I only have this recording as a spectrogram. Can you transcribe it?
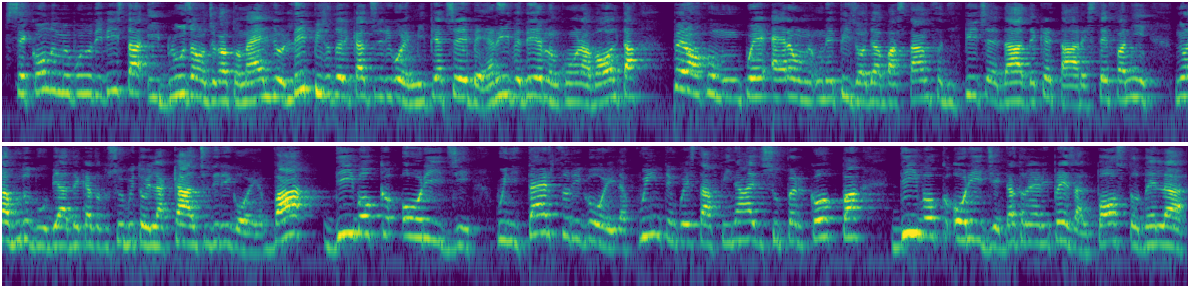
Secondo il mio punto di vista i Blues hanno giocato meglio, l'episodio del calcio di rigore mi piacerebbe rivederlo ancora una volta, però comunque era un, un, episodio abbastanza difficile da decretare. Stefani non ha avuto dubbi, ha decretato subito il calcio di rigore. Va Divock Origi, quindi terzo rigore, il quinto in questa finale di Supercoppa. Divock Origi è entrato nella ripresa al posto del,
